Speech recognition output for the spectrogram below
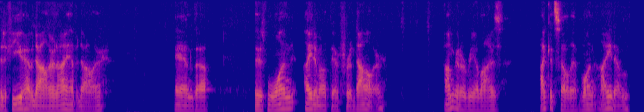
that if you have a dollar and I have a dollar, and uh, there's one item out there for a dollar, I'm going to realize I could sell that one item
